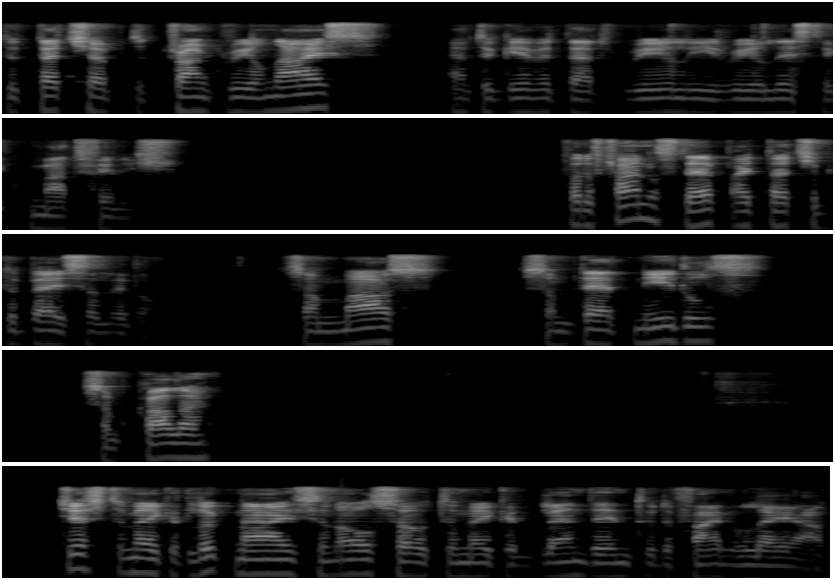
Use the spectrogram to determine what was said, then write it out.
to touch up the trunk real nice and to give it that really realistic matte finish. For the final step I touch up the base a little. Some moss, some dead needles, some color. Just to make it look nice and also to make it blend into the final layout.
